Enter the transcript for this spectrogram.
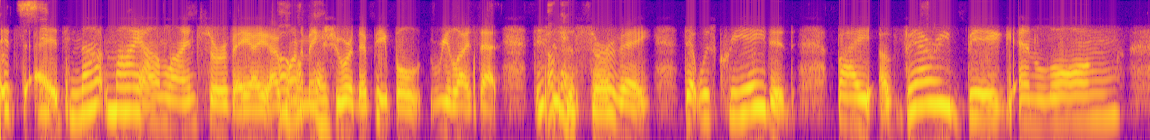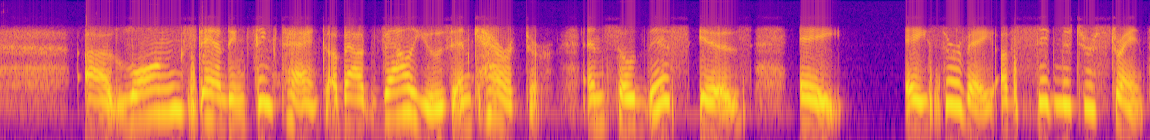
It's it's not my online survey. I, I oh, want to okay. make sure that people realize that this okay. is a survey that was created by a very big and long. Uh, long-standing think tank about values and character, and so this is a a survey of signature strengths,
